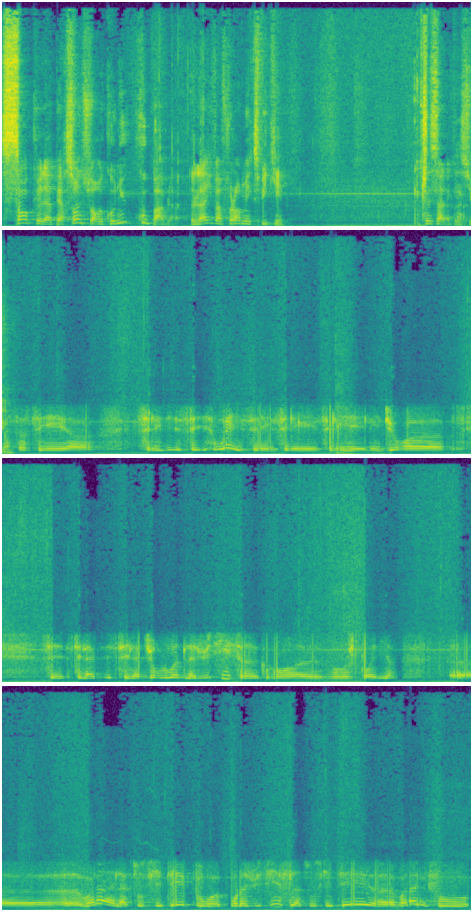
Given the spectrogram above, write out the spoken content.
sans que la personne soit reconnue coupable? Là, il va falloir m'expliquer. C'est ça la question. Ça, c'est, euh, oui, c'est, les, les, les, durs. Euh, c'est, la, la, dure loi de la justice, euh, comment, je pourrais dire. Euh, voilà, la société pour pour la justice, la société, euh, voilà, il faut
